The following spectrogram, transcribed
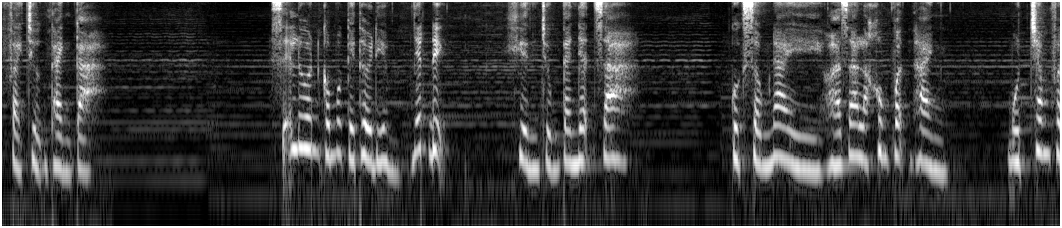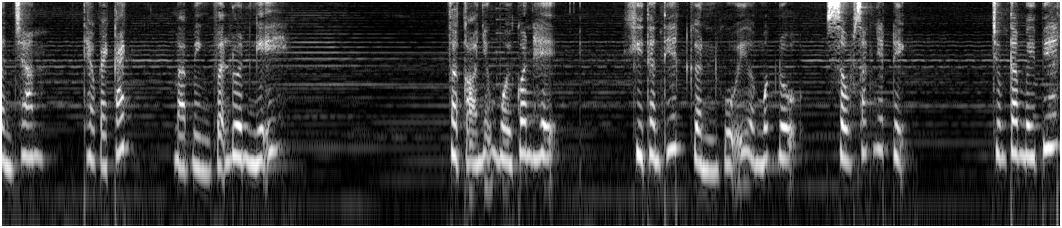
phải trưởng thành cả. Sẽ luôn có một cái thời điểm nhất định khiến chúng ta nhận ra cuộc sống này hóa ra là không vận hành một trăm phần trăm theo cái cách mà mình vẫn luôn nghĩ. Và có những mối quan hệ khi thân thiết gần gũi ở mức độ sâu sắc nhất định, chúng ta mới biết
